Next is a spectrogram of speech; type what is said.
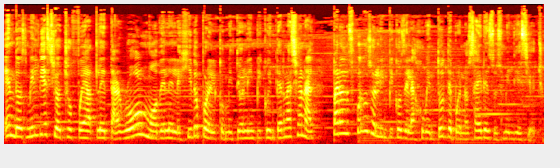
En 2018 fue atleta role model elegido por el Comité Olímpico Internacional para los Juegos Olímpicos de la Juventud de Buenos Aires 2018.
